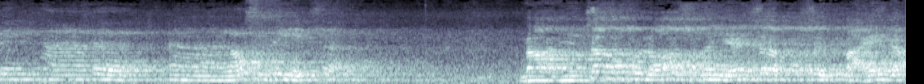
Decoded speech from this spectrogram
跟他的呃老鼠的颜色。那你丈夫老鼠的颜色是白的，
